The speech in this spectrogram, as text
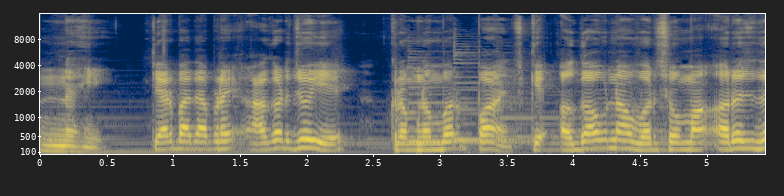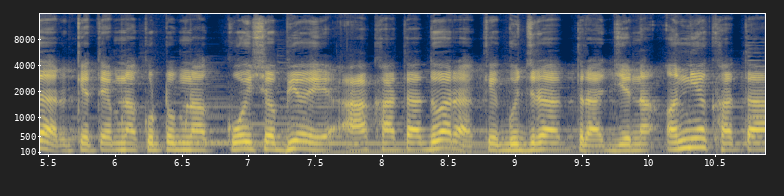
નહીં. ત્યારબાદ આપણે આગળ જોઈએ ક્રમ નંબર પાંચ, કે અગાઉના વર્ષોમાં અરજદાર કે તેમના કુટુંબના કોઈ સભ્યએ આ ખાતા દ્વારા કે ગુજરાત રાજ્યના અન્ય ખાતા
